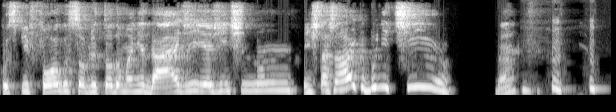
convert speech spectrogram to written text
cuspir fogo sobre toda a humanidade e a gente não. A gente está achando, ai, que bonitinho, né?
